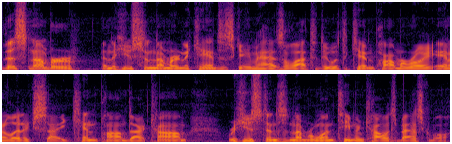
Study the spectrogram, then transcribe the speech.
This number and the Houston number in the Kansas game has a lot to do with the Ken Pomeroy analytics site, KenPom.com, where Houston's the number one team in college basketball.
